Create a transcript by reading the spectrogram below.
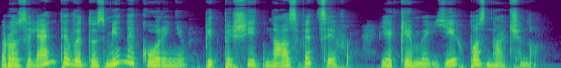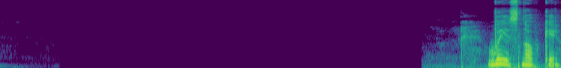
Розгляньте видозміни коренів, підпишіть назви цифр, якими їх позначено. Висновки.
